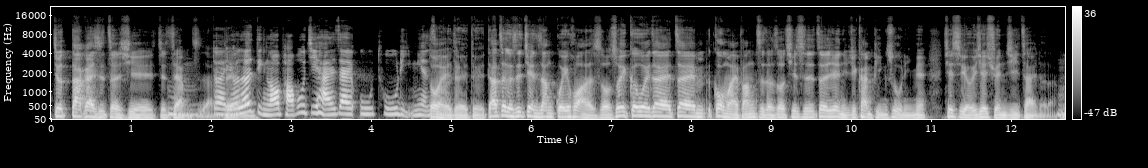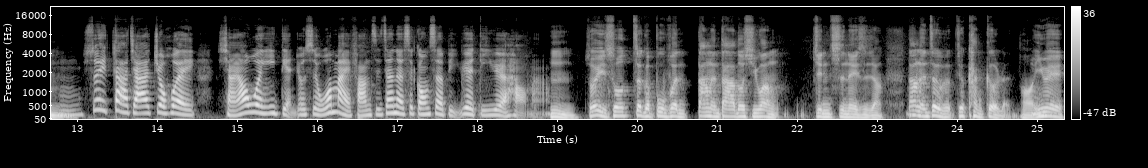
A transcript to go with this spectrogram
就大概是这些，就这样子啊。嗯、对，有的顶楼跑步机还是在屋突里面。对对对，但这个是建商规划的时候，所以各位在在购买房子的时候，其实这些你去看坪数里面，其实有一些玄机在的了。嗯，嗯，所以大家就会想要问一点，就是我买房子真的是公设比越低越好吗？嗯，所以说这个部分，当然大家都希望进室内是这样，当然这个就看个人哦、嗯，因为。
